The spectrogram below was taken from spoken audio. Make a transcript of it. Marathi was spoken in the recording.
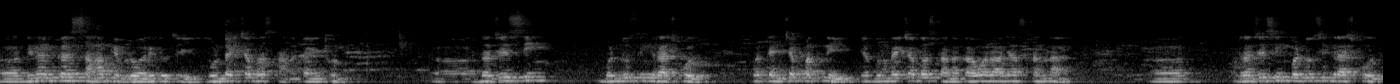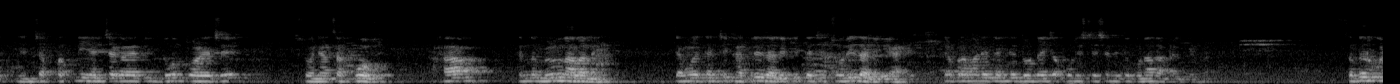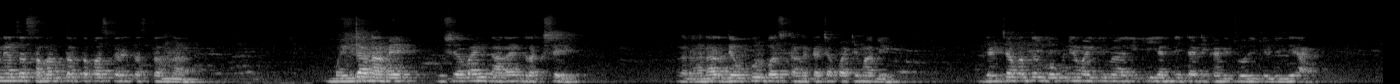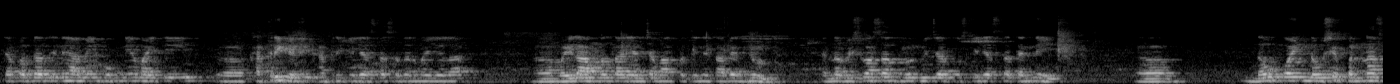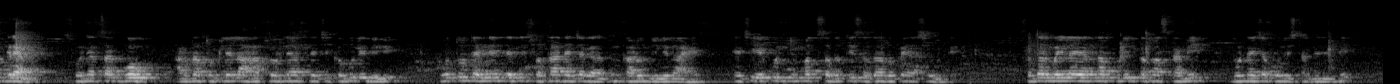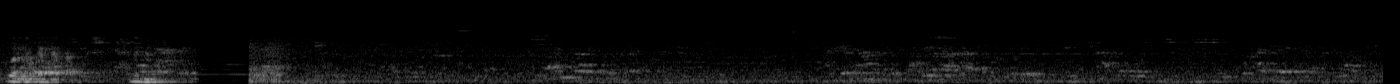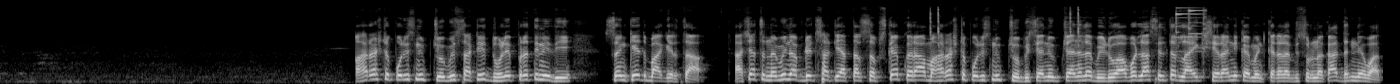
दिनांक सहा फेब्रुवारी रोजी दोंडाईच्या बस स्थानका इथून सिंग बंडू बंडूसिंग राजपूत व त्यांच्या पत्नी या दोंडाईच्या बस स्थानकावर आल्या असताना सिंग बंडू बंडूसिंग राजपूत यांच्या पत्नी यांच्या गळ्यातील दोन तोळ्याचे सोन्याचा गोफ हा त्यांना मिळून आला नाही. त्यामुळे त्यांची खात्री झाली की त्याची चोरी झालेली आहे. त्याप्रमाणे त्यांनी दोंडाईच्या पोलीस स्टेशन येथे गुन्हा दाखल केला. सदर गुन्ह्याचा समांतर तपास करीत असताना महिला नामे उषाबाई नारायण रक्षे राहणार देवपूर बस स्थानकाच्या पाठीमागे ज्यांच्याबद्दल गोपनीय माहिती मिळाली की यांनी त्या ठिकाणी चोरी केलेली आहे. त्या पद्धतीने आम्ही गोपनीय माहिती खात्री केली. खात्री केली असता सदर महिलेला महिला अंमलदार यांच्या मार्फतीने ताब्यात घेऊन त्यांना विश्वासात घेऊन विचारपूस केली असता त्यांनी नऊ पॉईंट नऊशे पन्नास ग्रॅम सोन्याचा गोप अर्धा तुटलेला हात चोरला असल्याची कबुली दिली. व तो त्यांनी त्यांनी स्वतः त्यांच्या घरातून काढून दिलेला आहे. त्याची एकूण किंमत सदतीस हजार रुपये अशी होते. सदर महिला यांना पुढील तपास कामी दोंडाच्या पोलीस ठाणे येथे वर्ग करण्यात आले. महाराष्ट्र पोलीस न्यूज चोवीससाठी धुळे प्रतिनिधी संकेत बागेरचा. अशाच नवीन अपडेटसाठी आता सबस्क्राईब करा महाराष्ट्र पोलीस न्यूज चोवीस या न्यूज चॅनलला व्हिडिओ आवडला असेल तर लाईक शेअर आणि कमेंट करायला विसरू नका. धन्यवाद.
